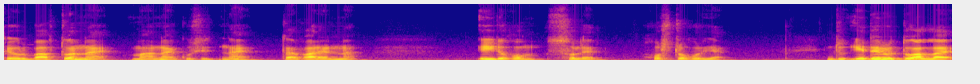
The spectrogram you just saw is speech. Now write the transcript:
কেউ বাপ তো আর নাই, মা নাই, খুশি নাই, তা পারেন না। এইরকম চলে, কষ্ট করিয়া। কিন্তু এদেরও তো আল্লাহ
